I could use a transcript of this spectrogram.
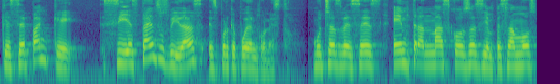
que sepan que si está en sus vidas es porque pueden con esto. Muchas veces entran más cosas y empezamos,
